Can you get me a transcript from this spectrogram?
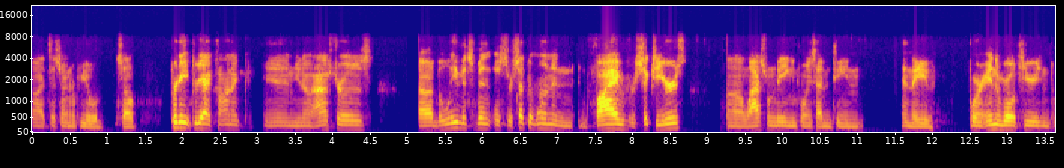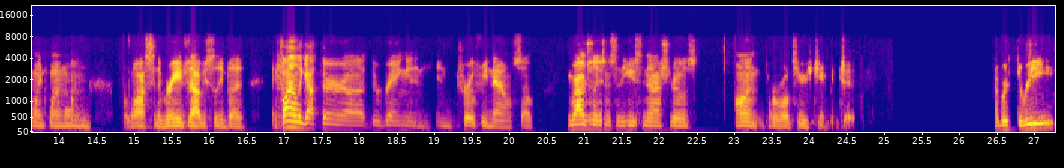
uh, to center field. So pretty pretty iconic. And you know, Astros, I believe it's been it's their second one in, in five or six years. Uh, last one being in 2017, and they were in the World Series in 2021. Lost to the Braves, obviously, but they finally got their uh, their ring and, and trophy now. So congratulations to the Houston Astros on their World Series championship. Number three,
